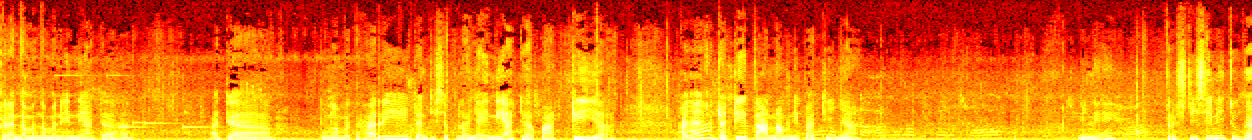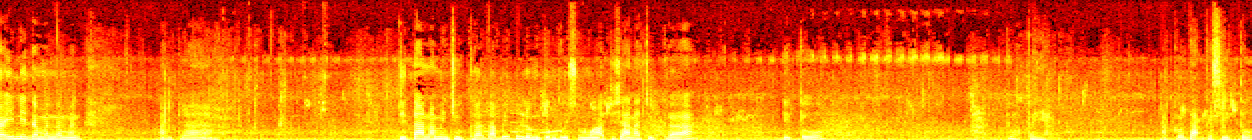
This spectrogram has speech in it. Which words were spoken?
Kalian teman-teman ini ada ada bunga matahari dan di sebelahnya ini ada padi ya kayaknya sudah ditanam nih padinya. Ini terus di sini juga ini teman-teman. Ada ditanamin juga tapi belum tumbuh semua. Di sana juga gitu. Ah, itu apa ya? Aku tak ke situ.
